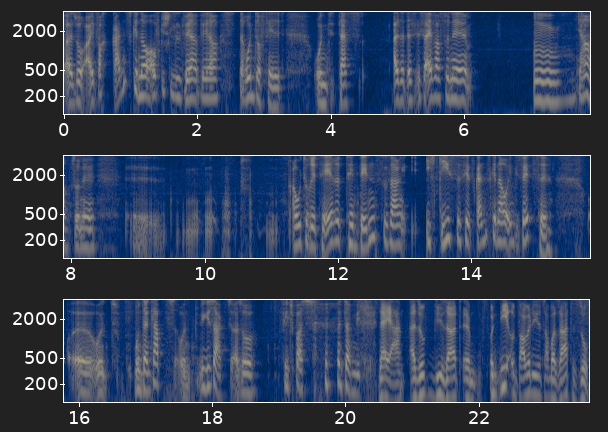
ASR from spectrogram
also einfach ganz genau aufgeschlüsselt, wer, wer darunter fällt. Und das, also das ist einfach so eine, mh, ja, so eine äh, autoritäre Tendenz zu sagen, ich gieße das jetzt ganz genau in Gesetze. Äh, und, und dann klappt's. Und wie gesagt, also viel Spaß damit. Naja, also wie gesagt, ähm, und nee, und weil du jetzt aber sagtest, so.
